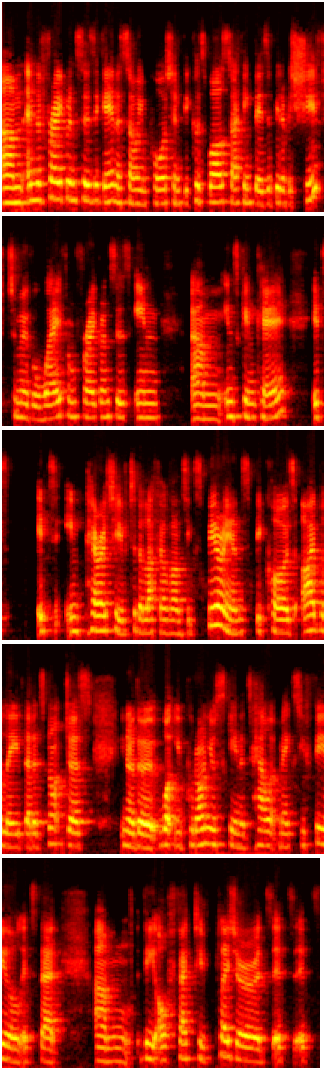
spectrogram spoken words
Um, and the fragrances again are so important because whilst I think there's a bit of a shift to move away from fragrances in um, in skincare, it's it's imperative to the La Fervence experience because I believe that it's not just, you know, the what you put on your skin, it's how it makes you feel. It's that um, the olfactive pleasure. It's it's it's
